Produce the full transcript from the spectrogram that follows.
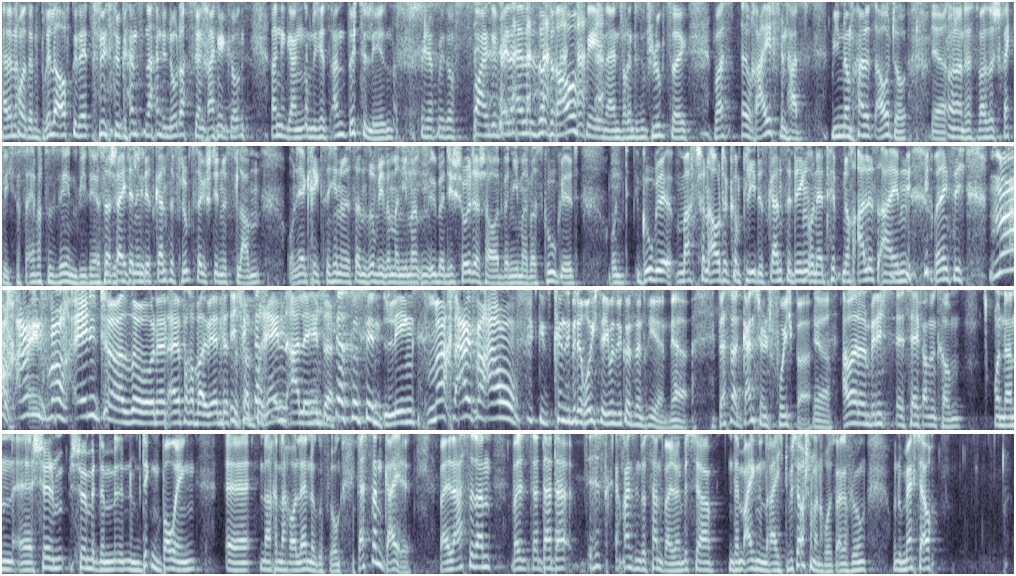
hat er nochmal seine Brille aufgesetzt und ist so ganz nah an den Notausgang rangegangen, rangegangen um sich das an, durchzulesen. Und ich habe mir so, fuck, wir werden alle so draufgehen einfach in diesem Flugzeug, was äh, Reifen hat, wie ein normales Auto. Ja. Und das war so schrecklich, das einfach zu sehen, wie der. Das ist wahrscheinlich dann das ganze Flugzeug stehen in Flammen und er kriegt es nicht hin und ist dann so, wie wenn man jemandem über die Schulter schaut, wenn jemand was googelt. Und Google macht schon Autocomplete, das ganze Ding und er tippt noch alles ein und denkt sich, mach einfach Enter! So, und dann einfach aber währenddessen Ich verbrennen alle Ich hinter. das kurz hin. Links, macht einfach auf! Können Sie bitte ruhig sein, ich muss mich konzentrieren. Ja, das war ganz schön furchtbar. Ja. Aber dann bin ich äh, safe angekommen und dann äh, schön, schön mit einem, mit einem dicken Boeing äh, nach, nach Orlando geflogen. Das ist dann geil, weil da hast du dann, weil da, da, da, es ist ganz interessant, weil dann bist du ja in deinem eigenen Reich, du bist ja auch schon mal nach USA geflogen und du merkst ja auch,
